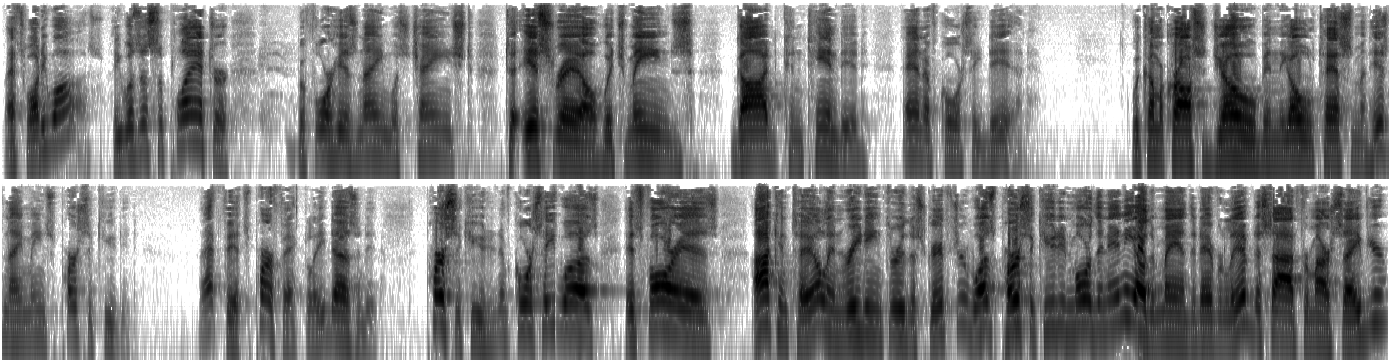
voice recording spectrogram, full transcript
That's what he was. He was a supplanter before his name was changed to Israel, which means God contended. And of course he did. We come across Job in the Old Testament. His name means persecuted. That fits perfectly, doesn't it? Persecuted. Of course, he was, as far as I can tell in reading through the scripture, was persecuted more than any other man that ever lived aside from our Savior.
